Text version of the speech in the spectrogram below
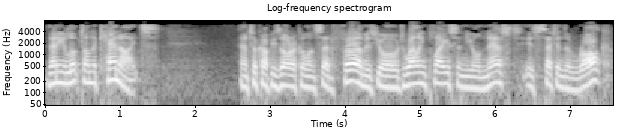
Then he looked on the Kenites, and took up his oracle and said, Firm is your dwelling place, and your nest is set in the rock.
